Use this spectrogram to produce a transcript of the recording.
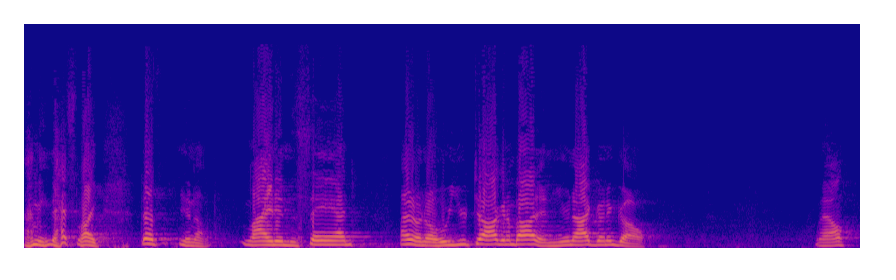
I mean, that's like, that, you know, line in the sand. I don't know who you're talking about, and you're not going to go. Well,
